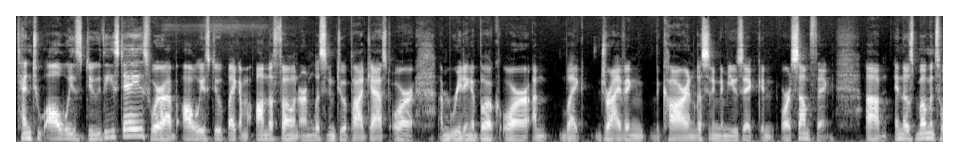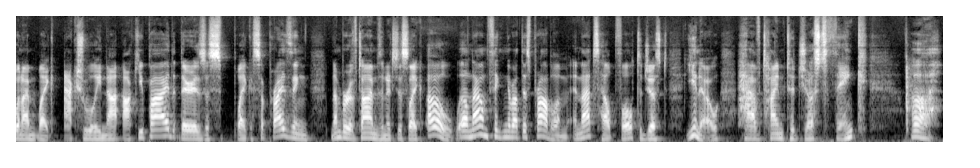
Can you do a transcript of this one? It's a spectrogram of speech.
tend to always do these days, where I'm always do like I'm on the phone or I'm listening to a podcast or I'm reading a book or I'm like driving the car and listening to music and or something. Um, in those moments when I'm like actually not occupied, there is a like a surprising number of times, and it's just like, oh, well, now I'm thinking about this problem, and that's helpful to just you know have time to just think. Ah,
